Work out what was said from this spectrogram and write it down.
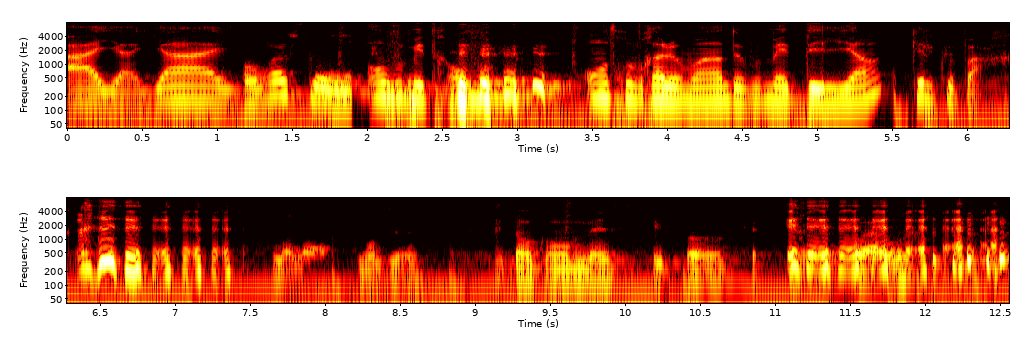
Aïe aïe aïe. En vrai, on vous mettra, on, trouvera le moyen de vous mettre des liens quelque part. voilà, mon dieu. J'étais encore en messe l'époque. Euh,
